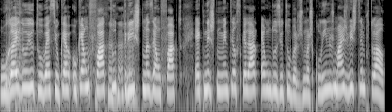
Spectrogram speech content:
O rei do YouTube, é assim, o que é, o que é um facto triste, mas é um facto, é que neste momento ele se calhar é um dos youtubers masculinos mais vistos em Portugal.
